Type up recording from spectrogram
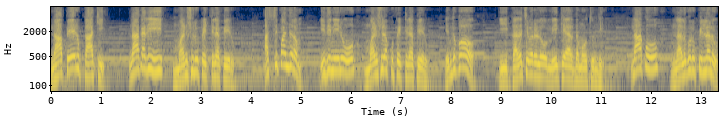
నా పేరు కాకి. నాకది మనుషులు పెట్టిన పేరు. అస్థిపంజరం ఇది నేను మనుషులకు పెట్టిన పేరు. ఎందుకో? ఈ కథ చివరిలో మీకే అర్థమవుతుంది. నాకు నలుగురు పిల్లలు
